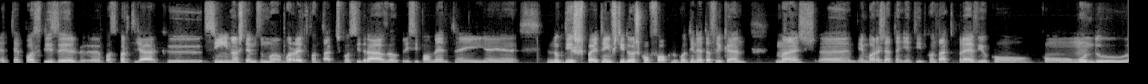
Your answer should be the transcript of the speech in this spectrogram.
até posso dizer, uh, posso partilhar que sim, nós temos uma, uma rede de contactos considerável, principalmente em, em, no que diz respeito a investidores com foco no continente africano, mas uh, embora já tenha tido contacto prévio com, com o mundo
